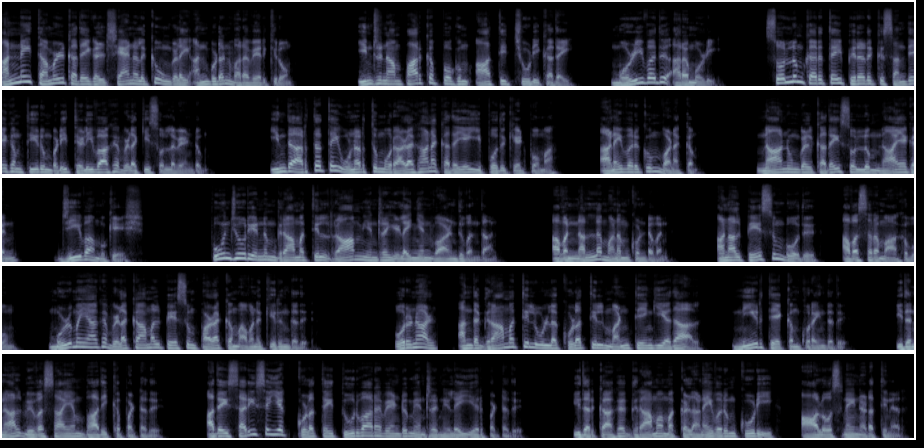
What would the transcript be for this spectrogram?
அன்னை தமிழ் கதைகள் சேனலுக்கு உங்களை அன்புடன் வரவேற்கிறோம். இன்று நாம் பார்க்கப் போகும் ஆத்திச்சூடி கதை மொழிவது அறமொழி. சொல்லும் கருத்தை பிறருக்கு சந்தேகம் தீரும்படி தெளிவாக விளக்கி சொல்ல வேண்டும். இந்த அர்த்தத்தை உணர்த்தும் ஒரு அழகான கதையை இப்போது கேட்போமா? அனைவருக்கும் வணக்கம். நான் உங்கள் கதை சொல்லும் நாயகன் ஜீவா முகேஷ். பூஞ்சூர் என்னும் கிராமத்தில் ராம் என்ற இளைஞன் வாழ்ந்து வந்தான். அவன் நல்ல மனம் கொண்டவன். ஆனால் பேசும்போது அவசரமாகவும் முழுமையாக விளக்காமல் பேசும் பழக்கம் அவனுக்கு இருந்தது. ஒருநாள் அந்த கிராமத்தில் உள்ள குளத்தில் மண் தேங்கியதால் நீர் தேக்கம் குறைந்தது. இதனால் விவசாயம் பாதிக்கப்பட்டது. அதை சரி செய்ய குளத்தை தூர்வார வேண்டும் என்ற நிலை ஏற்பட்டது. இதற்காக கிராம மக்கள் அனைவரும் கூடி ஆலோசனை நடத்தினர்.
